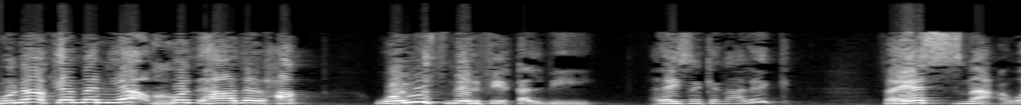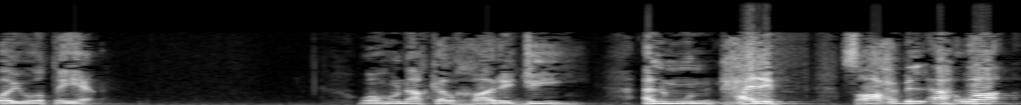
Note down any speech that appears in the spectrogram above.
هناك من يأخذ هذا الحق ويثمر في قلبه. أليس كذلك؟ فيسمع ويطيع. وهناك الخارجي المنحرف صاحب الأهواء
